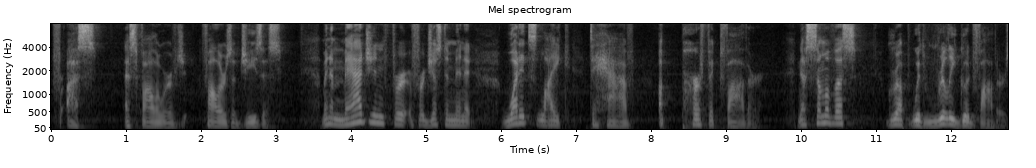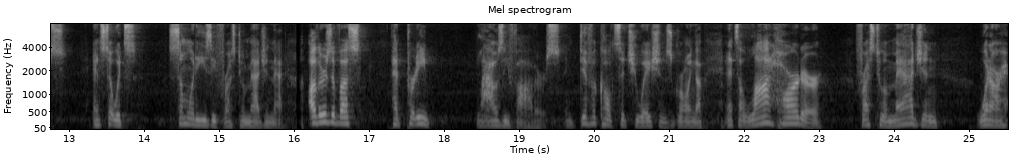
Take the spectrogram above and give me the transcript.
for us as follower of, followers of Jesus. I mean, imagine for, for just a minute what it's like to have a perfect father. Now, some of us grew up with really good fathers, and so it's somewhat easy for us to imagine that. Others of us had pretty lousy fathers and difficult situations growing up, and it's a lot harder for us to imagine what our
